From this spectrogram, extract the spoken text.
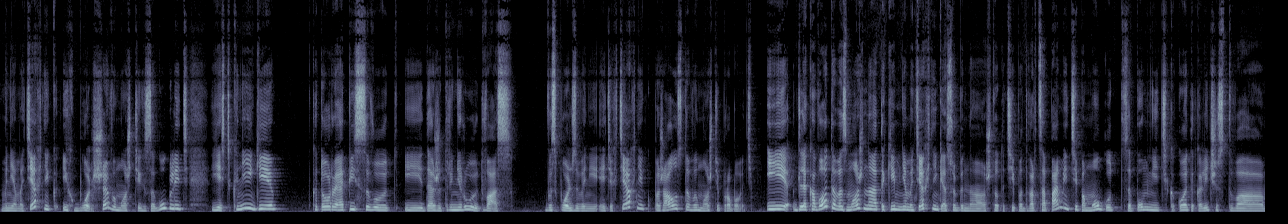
мнемотехник, их больше, вы можете их загуглить. Есть книги, которые описывают и даже тренируют вас в использовании этих техник, пожалуйста, вы можете пробовать. И для кого-то, возможно, такие мнемотехники, особенно что-то типа дворца памяти, помогут запомнить какое-то количество,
